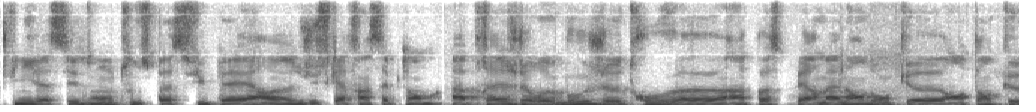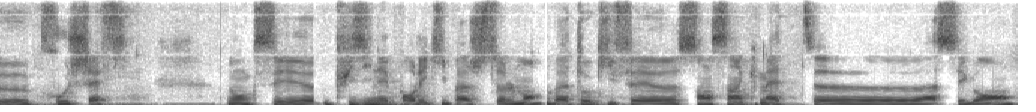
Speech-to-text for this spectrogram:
Je finis la saison, tout se passe super jusqu'à fin septembre. Après, je rebouge, je trouve un poste permanent, donc en tant que crew chef. Donc, c'est cuisiner pour l'équipage seulement. Bateau qui fait 105 mètres, assez grand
